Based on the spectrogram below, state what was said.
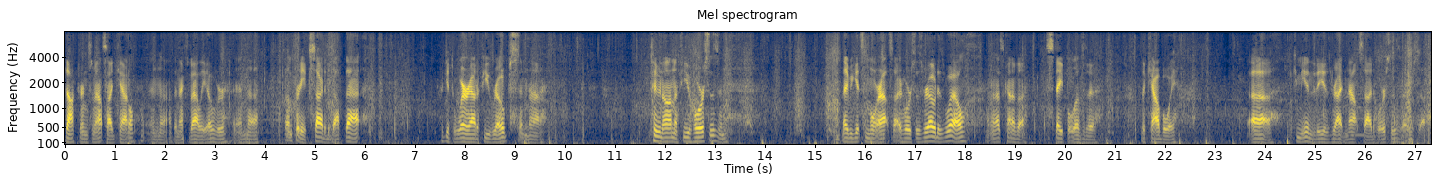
doctoring some outside cattle in uh, the next valley over, and so I'm pretty excited about that. I get to wear out a few ropes and uh, tune on a few horses and maybe get some more outside horses rode as well. Uh, that's kind of a, a, staple of the the cowboy uh, community is riding outside horses. There's, uh,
